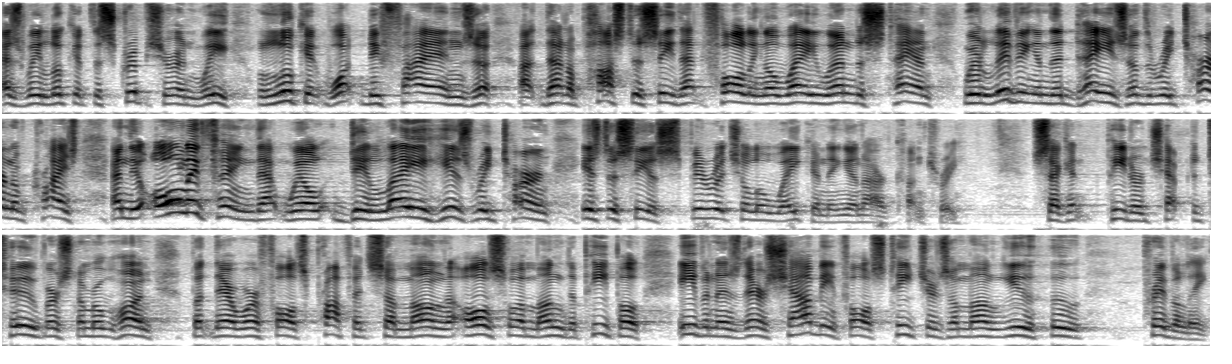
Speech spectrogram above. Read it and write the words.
as we look at the scripture and we look at what defines uh, uh, that apostasy, that falling away, we understand we're living in the days of the return of Christ. And the only thing that will delay his return is to see a spiritual awakening in our country. Second Peter chapter 2 verse number 1 but there were false prophets among also among the people even as there shall be false teachers among you who privily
